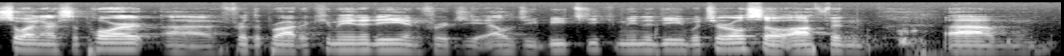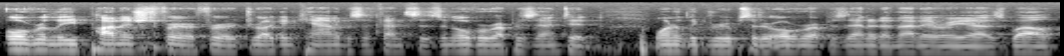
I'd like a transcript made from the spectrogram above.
showing our support uh, for the broader community and for the LGBT community, which are also often um, overly punished for, for drug and cannabis offenses and overrepresented, one of the groups that are overrepresented in that area as well.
